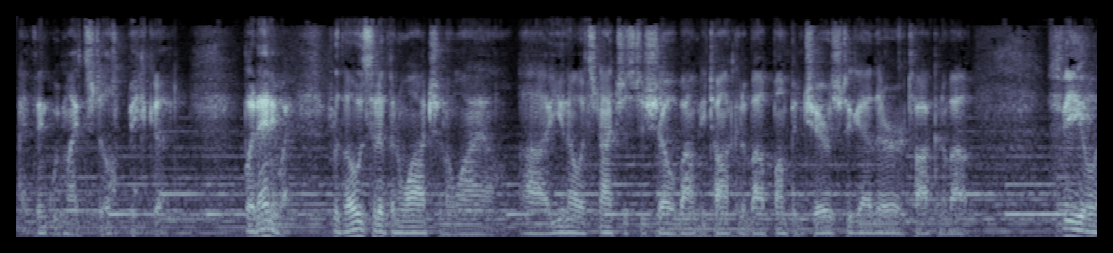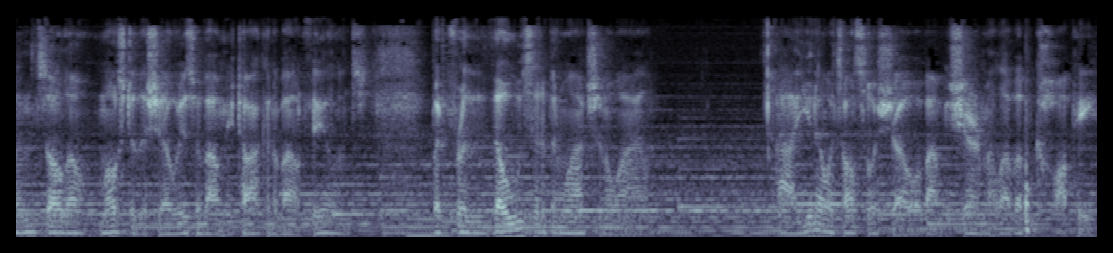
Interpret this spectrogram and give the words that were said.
I think we might still be good. But anyway, for those that have been watching a while, uh, you know it's not just a show about me talking about bumping chairs together or talking about feelings, although most of the show is about me talking about feelings. But for those that have been watching a while, uh, you know, it's also a show about me sharing my love of coffee.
